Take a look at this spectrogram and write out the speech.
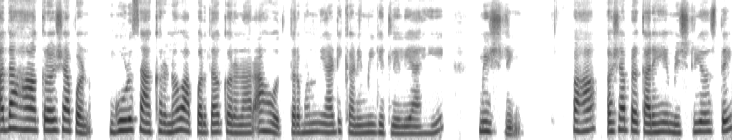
आता हा क्रश आपण गुड साखर न वापरता करणार आहोत तर म्हणून या ठिकाणी मी घेतलेली आहे मिश्री. पहा अशा प्रकारे हे मिश्री असते.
